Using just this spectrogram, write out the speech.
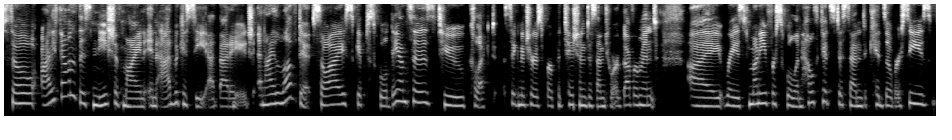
So I found this niche of mine in advocacy at that age, and I loved it. So I skipped school dances to collect signatures for petition to send to our government. I raised money for school and health kits to send to kids overseas.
